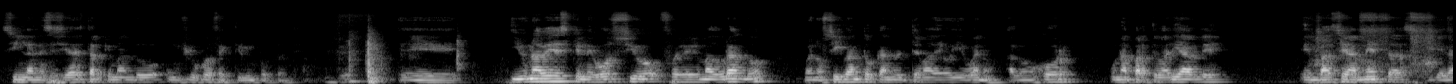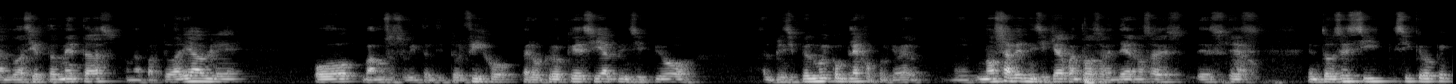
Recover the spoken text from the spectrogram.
sin la necesidad de estar quemando un flujo efectivo importante. Eh, y una vez que el negocio fue madurando, bueno, se iban tocando el tema de, oye, bueno, a lo mejor una parte variable en base a metas, llegando a ciertas metas, una parte variable, o vamos a subir tantito el fijo, pero creo que sí al principio, al principio es muy complejo, porque a ver, no sabes ni siquiera cuánto vas a vender, no sabes, es, entonces sí, sí creo que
